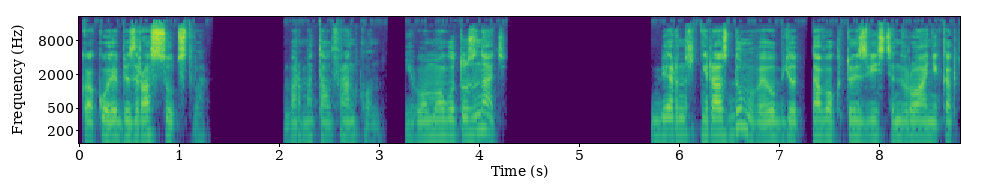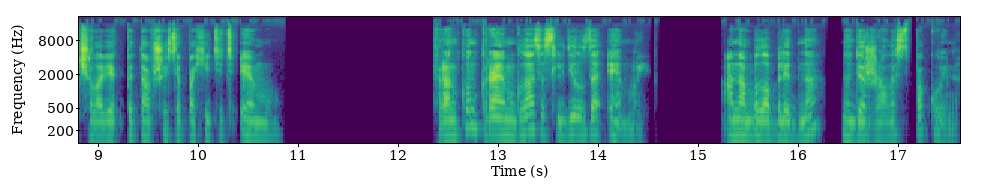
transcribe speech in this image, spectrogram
«Какое безрассудство!» — бормотал Франкон. «Его могут узнать». Бернард, не раздумывая, убьет того, кто известен в Руане как человек, пытавшийся похитить Эмму. Франкон краем глаза следил за Эммой. Она была бледна, но держалась спокойно.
